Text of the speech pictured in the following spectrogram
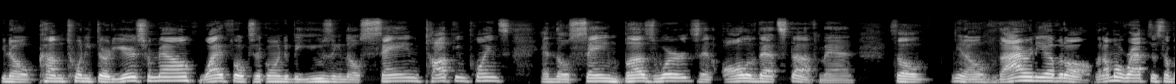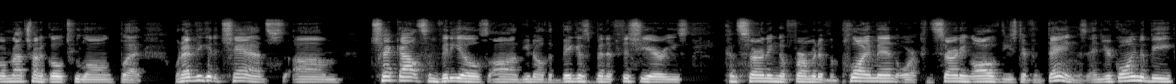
you know, come 20, 30 years from now, white folks are going to be using those same talking points and those same buzzwords and all of that stuff, man. So, you know, the irony of it all. But I'm going to wrap this up. I'm not trying to go too long, but whenever you get a chance, um, check out some videos on, you know, the biggest beneficiaries concerning affirmative employment or concerning all of these different things. And you're going to be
